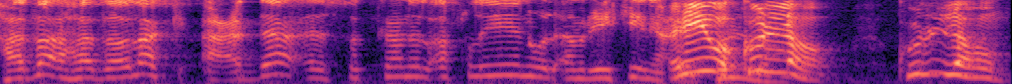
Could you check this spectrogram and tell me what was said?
هذا هذولاك أعداء السكان الأصليين والأمريكيين يعني أيوه كلهم. كلهم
